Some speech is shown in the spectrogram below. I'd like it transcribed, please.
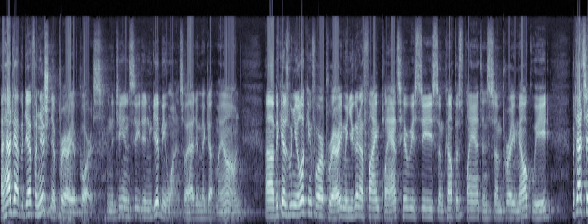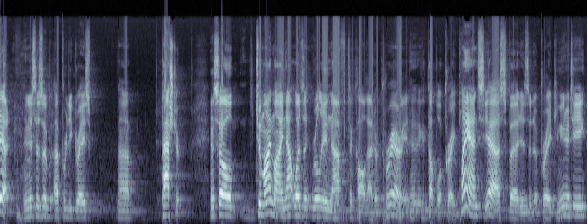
I had to have a definition of prairie, of course, and the TNC didn't give me one, so I had to make up my own. Uh, because when you're looking for a prairie, I mean, you're going to find plants. Here we see some compass plant and some prairie milkweed, but that's it. And this is a, a pretty grazed uh, pasture. And so, to my mind, that wasn't really enough to call that a prairie. A couple of prairie plants, yes, but is it a prairie community?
